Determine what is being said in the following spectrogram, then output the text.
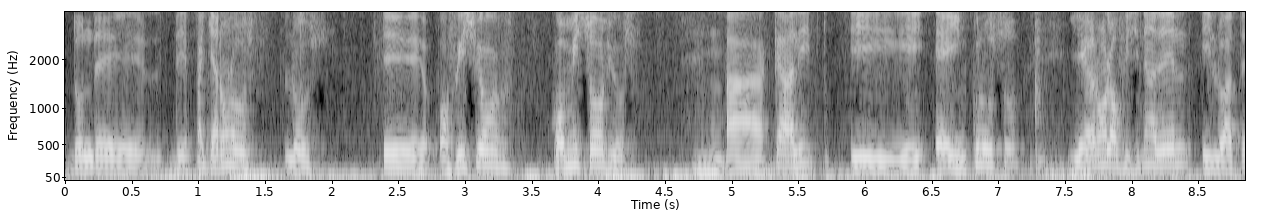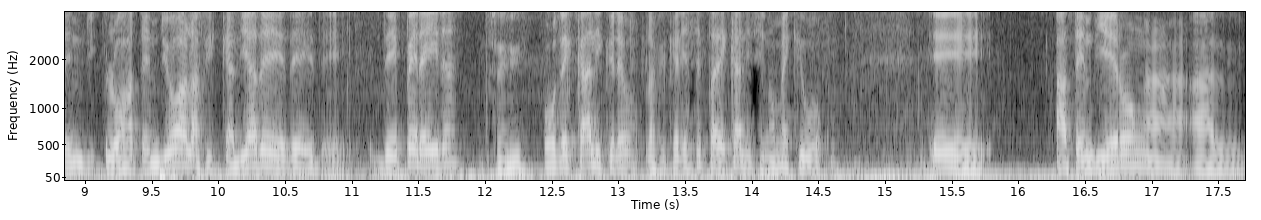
donde despacharon los los eh, oficios comisorios a Cali y, e incluso llegaron a la oficina de él y lo atendi- los atendió a la fiscalía de, de- de- de Pereira Sí. o de Cali creo la fiscalía está de Cali si no me equivoco eh, atendieron a- al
